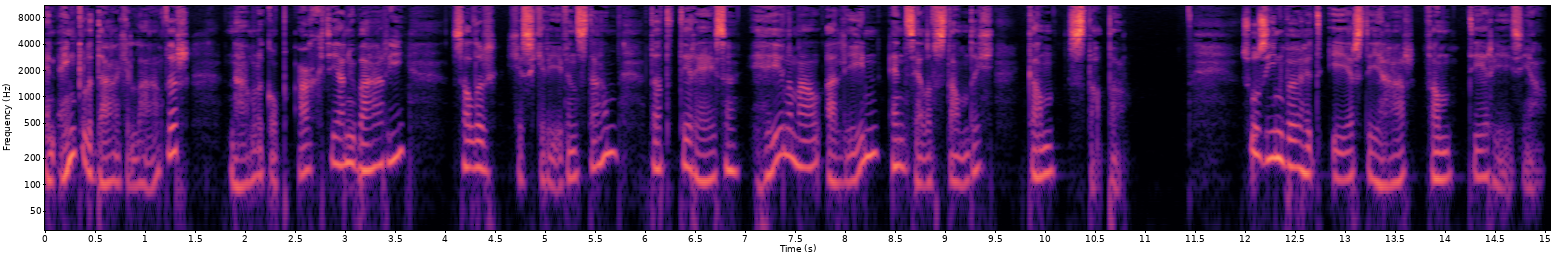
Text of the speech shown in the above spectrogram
En enkele dagen later, namelijk op 8 januari, zal er geschreven staan dat Therese helemaal alleen en zelfstandig kan stappen. Zo zien we het eerste jaar van Theresia.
